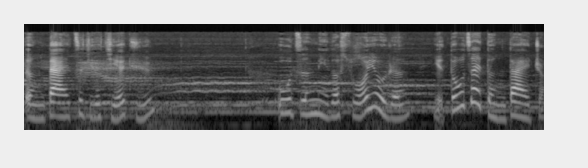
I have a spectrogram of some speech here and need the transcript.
等待自己的结局。屋子里的所有人也都在等待着，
